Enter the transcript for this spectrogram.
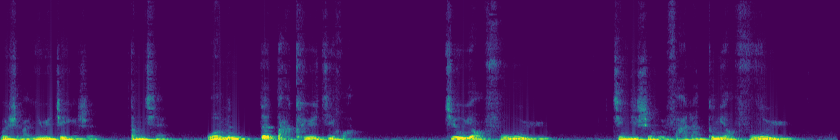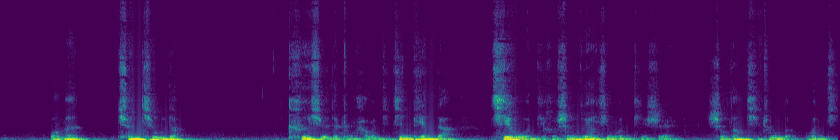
为什么？因为这个是当前我们的大科学计划就要服务于经济社会发展，更要服务于我们全球的科学的重大问题。今天的气候问题和生物多样性问题是首当其冲的问题。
